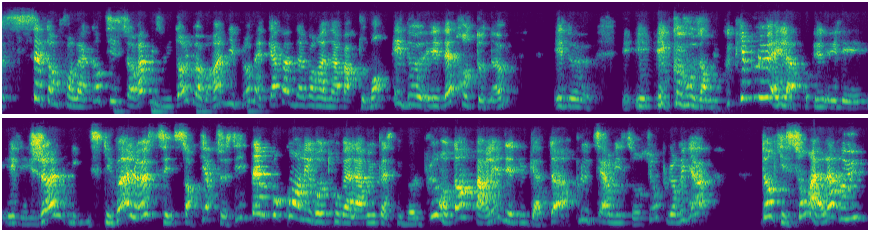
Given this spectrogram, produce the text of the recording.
cet enfant-là, quand il sera 18 ans, il doit avoir un diplôme, être capable d'avoir un appartement et d'être autonome et, de, et, que vous en occupiez plus. Et, les, jeunes, ce qu'ils veulent, c'est sortir de ce système. Pourquoi on les retrouve à la rue Parce qu'ils veulent plus entendre parler d'éducateurs, plus de services sociaux, plus rien. Donc, ils sont à la rue.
